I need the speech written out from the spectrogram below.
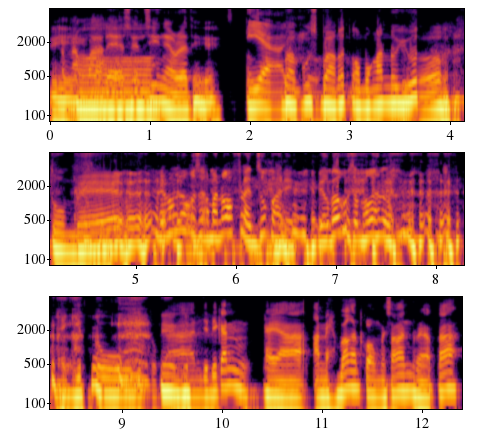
Iya, Kenapa? ada esensinya berarti. Iya. Bagus gitu. banget ngomongan lu Yud, Oh. tumben. Emang lu nggak rekaman offline sumpah deh, biar bagus omongan lu. kayak gitu gitu Iya, kan. Jadi kan kayak aneh banget kalau misalkan ternyata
